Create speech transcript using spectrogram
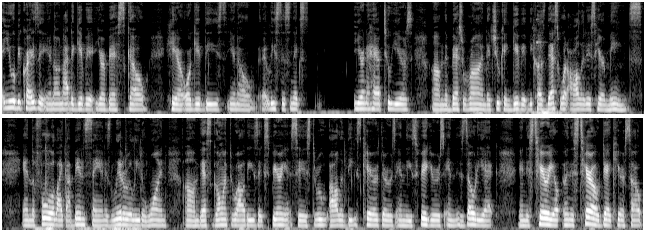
you would be crazy, you know, not to give it your best go here or give these, you know, at least this next year and a half, two years, um, the best run that you can give it because that's what all of this here means. And the fool, like I've been saying, is literally the one um, that's going through all these experiences, through all of these characters and these figures in the zodiac, in this tarot in this tarot deck here. So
